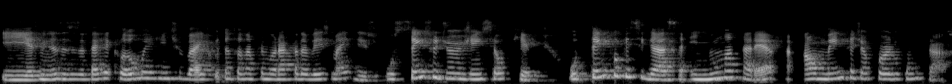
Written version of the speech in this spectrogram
E as meninas às vezes até reclamam e a gente vai tipo, tentando aprimorar cada vez mais isso. O senso de urgência é o quê? O tempo que se gasta em uma tarefa aumenta de acordo com o prazo.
